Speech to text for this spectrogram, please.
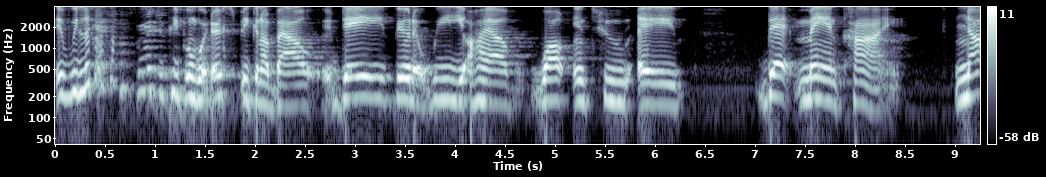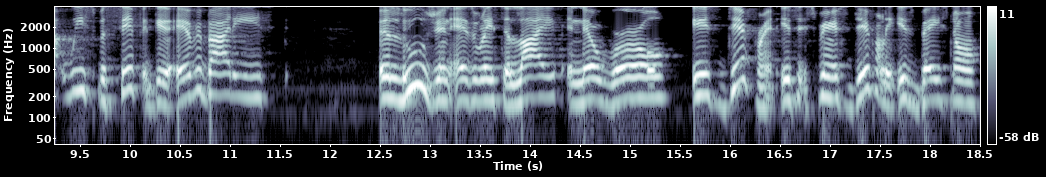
if we look at some spiritual people and what they're speaking about, they feel that we have walked into a that mankind, not we specific. Everybody's illusion as it relates to life and their world is different. It's experienced differently. It's based on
